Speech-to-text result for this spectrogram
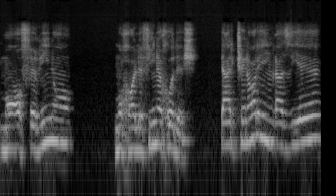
موافقین و مخالفین خودش. در کنار این قضیه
